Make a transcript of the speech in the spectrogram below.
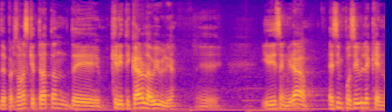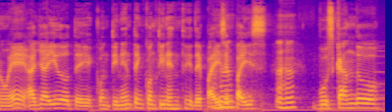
de personas que tratan de criticar la Biblia eh, y dicen, mira, es imposible que Noé haya ido de continente en continente, de país Ajá. en país, Ajá. buscando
